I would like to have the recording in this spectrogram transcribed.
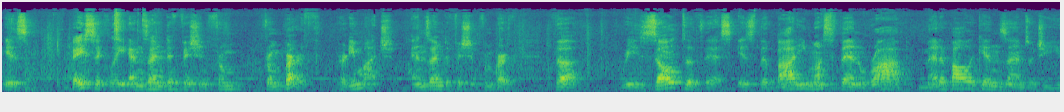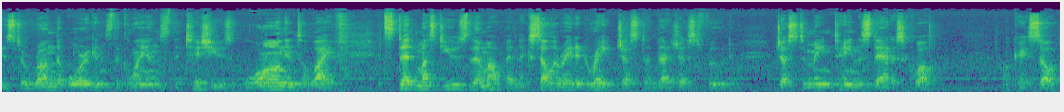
is basically enzyme deficient from, from birth, pretty much. Enzyme deficient from birth. The result of this is the body must then rob metabolic enzymes which are used to run the organs, the glands, the tissues long into life. Instead must use them up at an accelerated rate just to digest food, just to maintain the status quo. Okay, so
